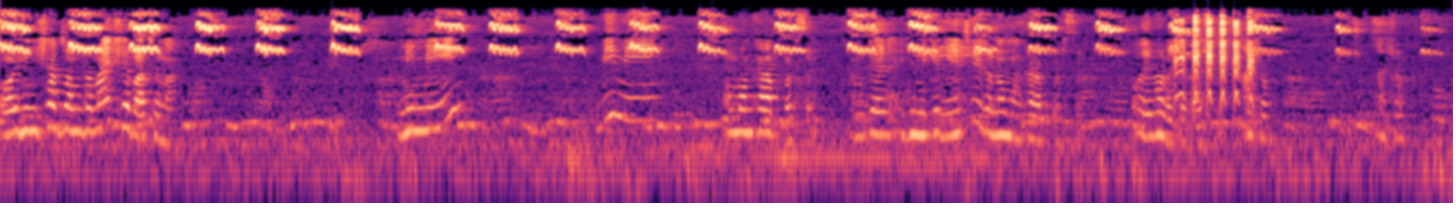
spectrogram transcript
ওর হিংসার যন্ত্রণায় সে বাঁচে না। মিমি মিমি, ও মন খারাপ করছে। আমি যে হিমিকে নিয়েছি, এই জন্য মন খারাপ করছে। ও এইভাবে চলে আসলো। আসো আসো।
